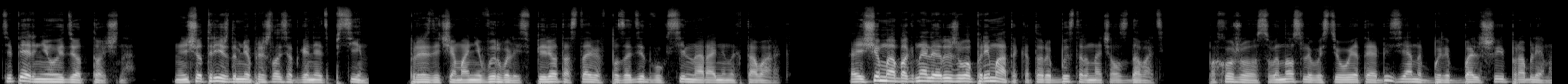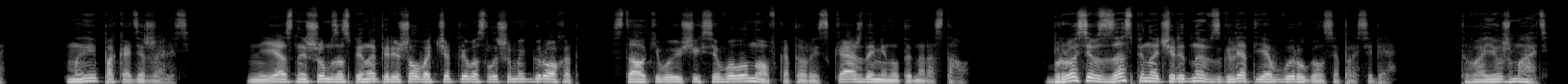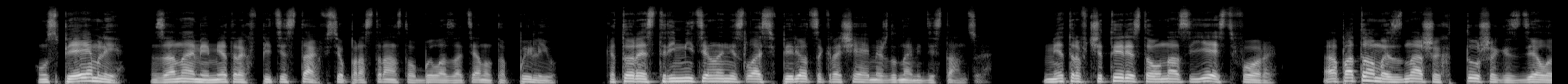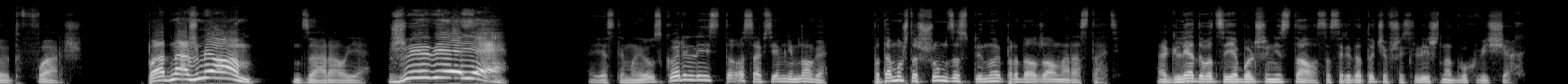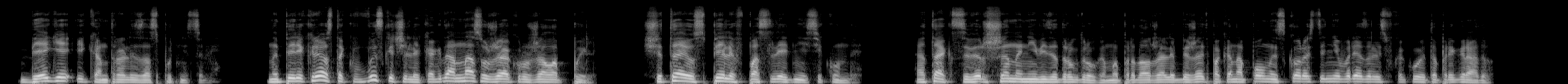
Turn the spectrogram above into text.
Теперь не уйдет точно. Еще трижды мне пришлось отгонять псин, прежде чем они вырвались вперед, оставив позади двух сильно раненых товарок. А еще мы обогнали рыжего примата, который быстро начал сдавать. Похоже, с выносливостью у этой обезьяны были большие проблемы. Мы пока держались. Неясный шум за спиной перешел в отчетливо слышимый грохот сталкивающихся валунов, который с каждой минутой нарастал. Бросив за спину очередной взгляд, я выругался про себя. «Твою ж мать! Успеем ли?» За нами метрах в пятистах все пространство было затянуто пылью, которая стремительно неслась вперед, сокращая между нами дистанцию. Метров четыреста у нас есть форы, а потом из наших тушек сделают фарш. «Поднажмем!» — заорал я. «Живее!» Если мы и ускорились, то совсем немного, потому что шум за спиной продолжал нарастать. Оглядываться я больше не стал, сосредоточившись лишь на двух вещах — беге и контроле за спутницами. На перекресток выскочили, когда нас уже окружала пыль. Считай, успели в последние секунды. А так, совершенно не видя друг друга, мы продолжали бежать, пока на полной скорости не врезались в какую-то преграду.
